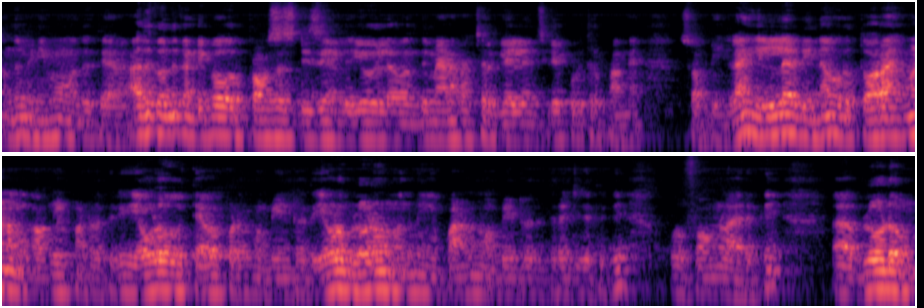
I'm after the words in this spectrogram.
வந்து மினிமம் வந்து தேவை? அதுக்கு வந்து கண்டிப்பாக ஒரு ப்ராசஸ் டிசைன்லையோ இல்லை வந்து மேனுஃபேக்சர் கைட்லைன்ஸ்லேயோ கொடுத்துருப்பாங்க. ஸோ அப்படிலாம் இல்லை அப்படின்னா ஒரு தோராயமாக நம்ம கால்குலேட் பண்ணுறதுக்கு எவ்வளோ தேவைப்படும் அப்படின்றது எவ்வளோ ப்ளோ டவுன் வந்து நீங்கள் பண்ணணும் அப்படின்றது தெரிஞ்சுக்கிறதுக்கு ஒரு ஃபார்முலா இருக்குது blowdown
